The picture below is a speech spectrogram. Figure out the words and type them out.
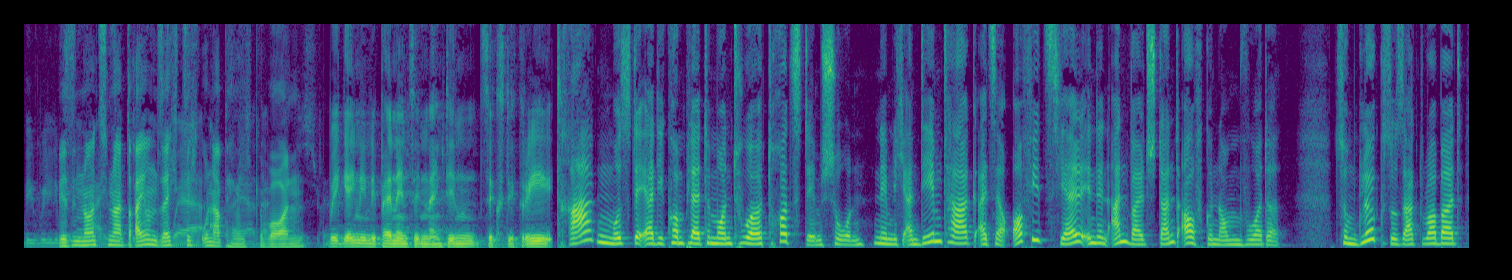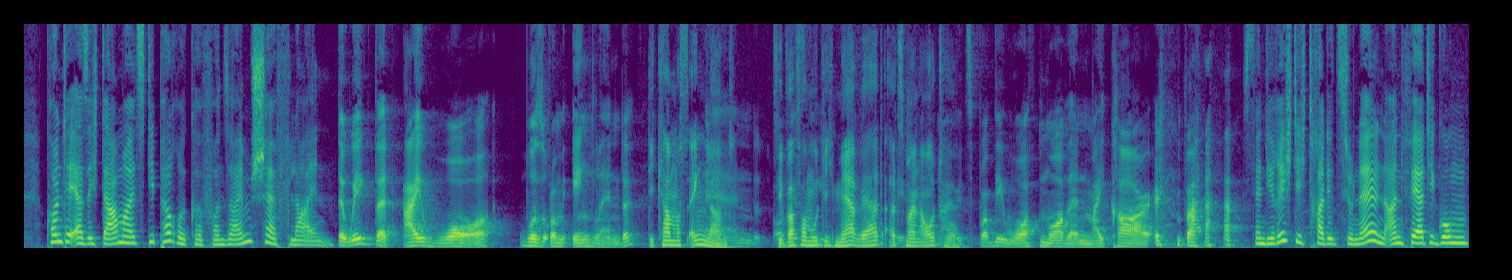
Wir sind 1963 unabhängig geworden. Tragen musste er die komplette Montur trotzdem schon, nämlich an dem Tag, als er offiziell in den Anwaltsstand aufgenommen wurde. Zum Glück, so sagt Robert, konnte er sich damals die Perücke von seinem Chef leihen. The wig that I wore die kam aus England. Sie war vermutlich mehr wert als mein Auto. Denn die richtig traditionellen Anfertigungen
